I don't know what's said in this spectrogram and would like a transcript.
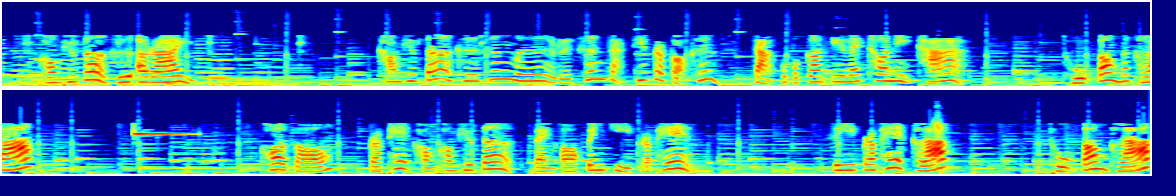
1คอมพิวเตอร์คืออะไร คอมพิวเตอร์คือเครื่องมือหรือเครื่องจักรที่ประกอบขึ้นจากอุปกรณ์อิเล็กทรอนิกส์ค่ะ ถูกต้องนะครับ ข้อ 2 ประเภทของคอมพิวเตอร์แบ่งออกเป็นกี่ประเภท 4 ประเภทครับ ถูกต้องครับ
